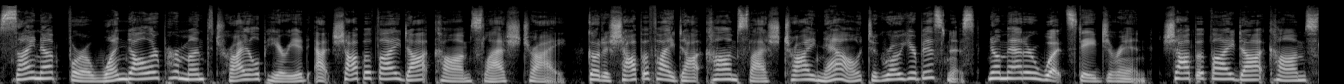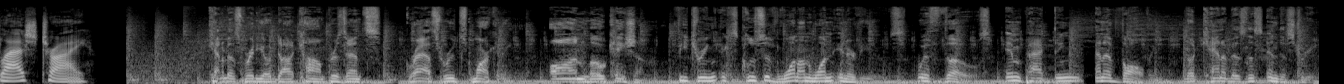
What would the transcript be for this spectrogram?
Sign up for a $1 per month trial period at shopify.com slash try. Go to shopify.com slash try now to grow your business, no matter what stage you're in. Shopify.com slash try. CannabisRadio.com presents Grassroots Marketing on location, featuring exclusive one on one interviews with those impacting and evolving the cannabis industry.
